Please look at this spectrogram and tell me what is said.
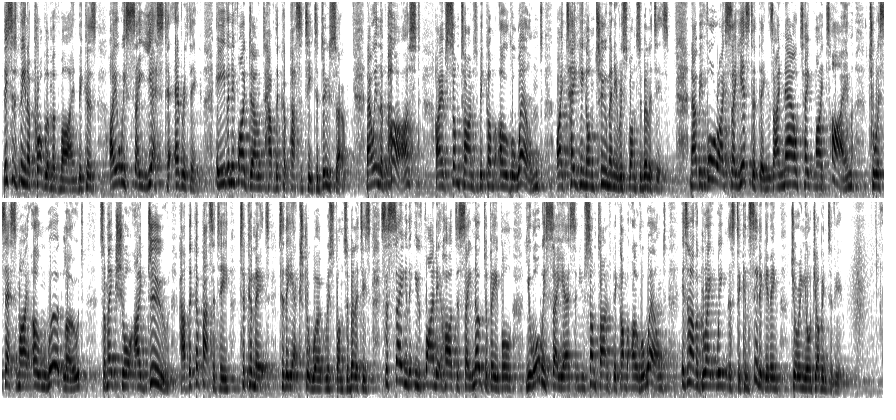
this has been a problem of mine because I always say yes to everything, even if I don't have the capacity to do so. Now, in the past, I have sometimes become overwhelmed by taking on too many responsibilities. Now, before I say yes to things, I now take my time to assess my own workload to make sure I do have the capacity to commit to the extra work responsibilities. So, saying that you find it hard to say no to people, you always say yes, and you sometimes become overwhelmed is another great weakness to consider giving during your job interview.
